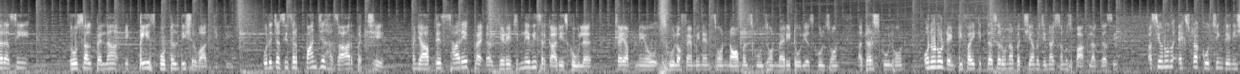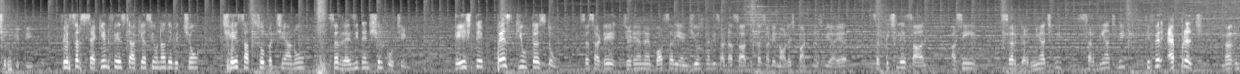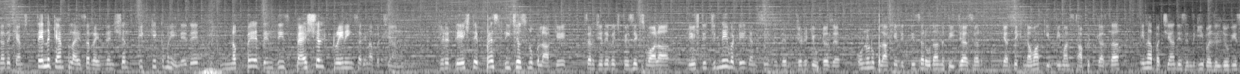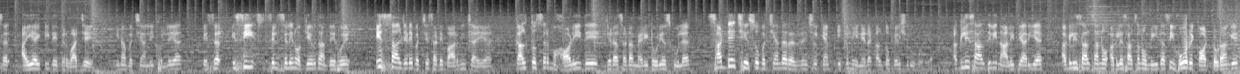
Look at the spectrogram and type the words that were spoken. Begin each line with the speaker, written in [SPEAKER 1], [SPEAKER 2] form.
[SPEAKER 1] Sir ਅਸੀਂ 2 ਸਾਲ ਪਹਿਲਾਂ ਇੱਕ ਪੇਸ ਪੋਰਟਲ ਦੀ ਸ਼ੁਰੂਆਤ ਕੀਤੀ। ਉਹਦੇ ਚ ਅਸੀਂ ਸਰ 5000 ਬੱਚੇ ਪੰਜਾਬ ਦੇ ਸਾਰੇ ਪ੍ਰਾਈ- ਜਿਹੜੇ ਜਿੰਨੇ ਵੀ ਸਰਕਾਰੀ ਸਕੂਲ ਹੈ, ਚਾਹੇ ਆਪਣੇ ਉਹ ਸਕੂਲ ਆਫ ਐਮੀਨੈਂਸ ਹੋਣ ਨਾਰਮਲ ਸਕੂਲਸ ਹੋਣ ਮੈਰੀਟੋਰੀਅਸ ਸਕੂਲਸ ਹੋਣ ਅਦਰ ਸਕੂਲ ਹੋਣ, ਉਹਨਾਂ ਨੂੰ ਆਇਡੈਂਟੀਫਾਈ ਕੀਤਾ ਸਰ ਉਹਨਾਂ ਬੱਚਿਆਂ ਨੂੰ ਜਿਨ੍ਹਾਂ 'ਚ ਸਾਨੂੰ ਸਪਾਰਕ ਲੱਗਦਾ ਸੀ। ਅਸੀਂ ਉਹਨਾਂ ਨੂੰ ਐਕਸਟਰਾ ਕੋਚਿੰਗ ਦੇਣੀ ਸ਼ੁਰੂ ਕੀਤੀ। ਫਿਰ ਸਰ ਸੈਕੰਡ ਫੇਜ਼ 'ਚ ਆ ਕੇ ਅਸੀਂ ਉਹਨਾਂ ਦੇ ਵਿੱਚੋਂ 6-700 ਬੱਚਿਆਂ ਨੂੰ ਸਰ ਰੈਜ਼ੀਡੈਂਸ਼ੀਅਲ ਕੋਚਿੰਗ ਦੇਸ਼ ਦੇ ਬੈਸਟ ਟਿਊਟਰਸ ਤੋਂ। ਸਰ ਸਾਡੇ ਜਿਹੜਿਆਂ ਨੇ ਬਹੁਤ ਸਾਰੀ ਐਨਜੀਓਜ਼ ਨੇ ਵੀ ਸਾਡਾ ਸਾਥ ਦਿੱਤਾ, ਸਾਡੇ ਨੌਲੇਜ ਪਾਰਟਨਰਸ ਵੀ ਆਏ ਆ। ਸਰ ਪਿਛਲੇ ਸਾਲ ਅਸੀਂ ਸਰ ਗਰਮੀਆਂ 'ਚ ਵੀ, ਸਰਦੀਆਂ 'ਚ ਵੀ ਤੇ ਫਿਰ ਅਪ੍ਰੈਲ 'ਚ ਮੈਂ ਇਹਨਾਂ ਦੇ ਕੈਂਪਸ ਤਿੰਨ ਕੈਂਪ ਲਾਏ ਸਰ ਰੈਜ਼ੀਡੈਂਸ਼ੀਅਲ ਇੱਕ ਇੱਕ ਮਹੀਨੇ ਦੇ 90 ਦਿਨ ਦੀ ਸਪੈਸ਼ਲ ਟ੍ਰੇਨਿੰਗ ਸਰ ਇਹਨਾਂ ਬੱਚਿਆਂ ਨੂੰ, ਜਿਹੜੇ ਦੇਸ਼ ਦੇ ਬੈਸਟ ਟੀਚਰਸ ਨੂੰ ਬੁਲਾ ਕੇ ਸਰ ਜਿਹਦੇ ਵਿੱਚ ਫਿਜ਼ਿਕਸ ਵਾਲਾ, ਦੇਸ਼ ਦੇ ਜਿੰਨੇ ਵੱਡੇ ਏਜੰਸੀਜ਼ ਦੇ ਜਿਹੜੇ ਟਿਊਟਰਸ ਹੈ, ਉਹਨਾਂ ਨੂੰ ਬੁਲਾ ਕੇ ਦਿੱਤੀ ਸਰ ਉਹਦਾ ਨਤੀਜਾ ਹੈ ਸਰ ਕਿ ਅਸੀਂ ਇੱਕ ਨਵਾਂ ਕੀਰਤੀਮਾਨ ਸਥਾਪਿਤ ਕਰਤਾ। ਇਹਨਾਂ ਬੱਚਿਆਂ ਦੀ ਜ਼ਿੰਦਗੀ ਬਦਲ ਜੂਗੀ ਸਰ ਆਈਆਈਟੀ ਦੇ ਦਰਵਾਜ਼ੇ ਇਹਨਾਂ ਬੱਚਿਆਂ ਲਈ ਖੁੱਲੇ ਆ ਤੇ ਸਰ ਇਸੀ ਸਿਲਸਿਲੇ ਨੂੰ ਅੱਗੇ ਵਧਾਉਂਦੇ ਹੋਏ ਇਸ ਸਾਲ ਜਿਹੜੇ ਬੱਚੇ ਸਾਡੇ 12ਵੀਂ ਚ ਆਏ ਆ ਕੱਲ ਤੋਂ ਸਰ ਮੋਹਾਲੀ ਦੇ ਜਿਹੜਾ ਸਾਡਾ ਮੈਰੀਟੋਰੀਅਲ ਸਕੂਲ ਹੈ 650 ਬੱਚਿਆਂ ਦਾ ਰੈਜ਼ੀਡੈਂਸ਼ੀਅਲ ਕੈਂਪ ਇੱਕ ਮਹੀਨੇ ਦਾ ਕੱਲ ਤੋਂ ਫਿਰ ਸ਼ੁਰੂ ਹੋ ਰਿਹਾ। ਅਗਲੀ ਸਾਲ ਦੀ ਵੀ ਨਾਲ ਹੀ ਤਿਆਰੀ ਹੈ। ਅਗਲੀ ਸਾਲ ਸਾਨੂੰ, ਅਗਲੇ ਸਾਲ ਸਾਨੂੰ ਉਮੀਦ ਹੈ, ਅਸੀਂ ਹੋਰ ਰਿਕਾਰਡ ਤੋੜਾਂਗੇ।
